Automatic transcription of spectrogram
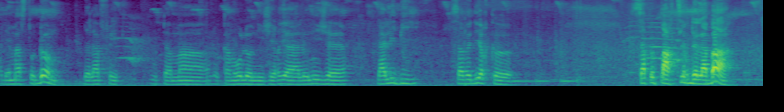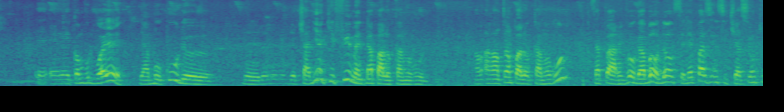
à des mastodontes de l'Afrique, notamment le Cameroun, le Nigeria, le Niger, la Libye. Ça veut dire que ça peut partir de là-bas. Et, comme vous le voyez, il y a beaucoup de, de, Tchadiens qui fuient maintenant par le Cameroun. En, en, rentrant par le Cameroun, ça peut arriver au Gabon. Donc ce n'est pas une situation qui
